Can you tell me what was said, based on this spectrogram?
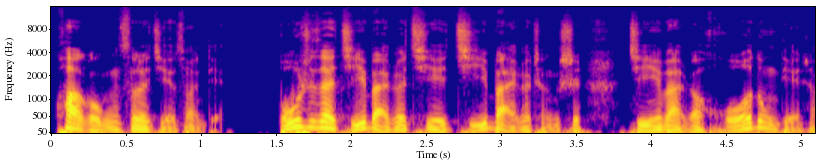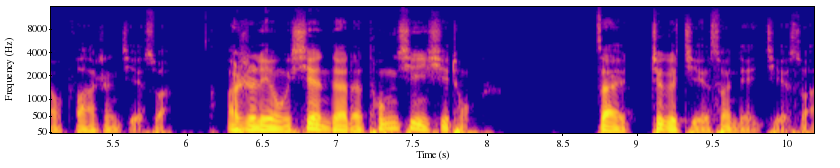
跨国公司的结算点不是在几百个企业、几百个城市、几百个活动点上发生结算，而是利用现代的通信系统，在这个结算点结算，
